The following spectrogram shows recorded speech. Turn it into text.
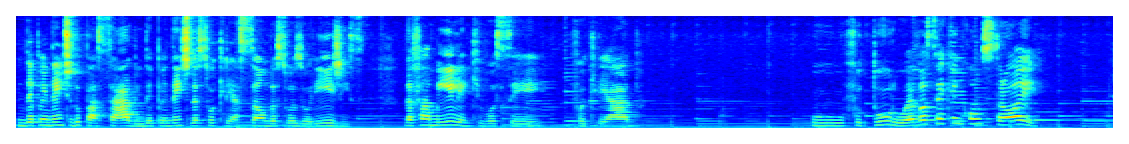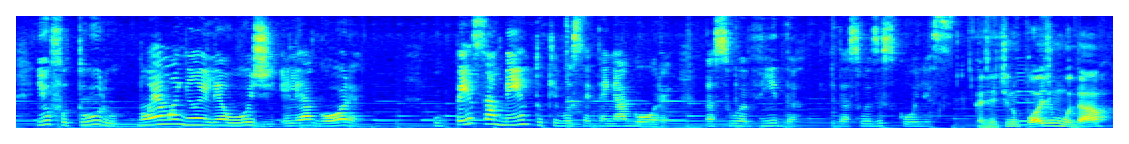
Independente do passado, independente da sua criação, das suas origens, da família em que você foi criado. O futuro é você quem constrói. E o futuro não é amanhã, ele é hoje, ele é agora. O pensamento que você tem agora da sua vida e das suas escolhas. A gente não pode mudar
